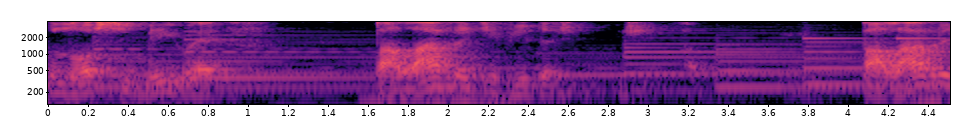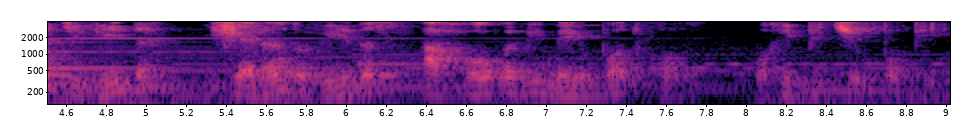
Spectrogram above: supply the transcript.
o nosso e-mail é palavra de vida palavra de vida gerando vidas arroba gmail.com vou repetir um pouquinho.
